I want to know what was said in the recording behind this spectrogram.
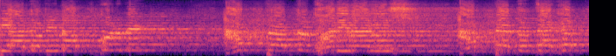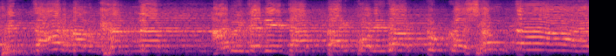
বিয়াদবি মাফ করবেন। আপনার তো ধনী মানুষ, আপনার তো জাকাত ফিরতার মাল খান না আমি জানি এটা আপনার টুকরো সন্তান।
